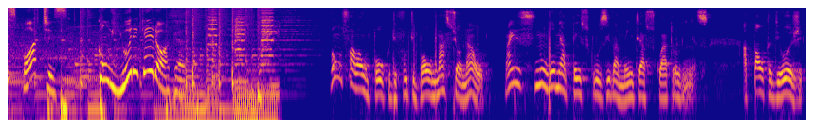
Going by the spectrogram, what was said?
Esportes, com Yuri Queiroga. Vamos falar um pouco de futebol nacional, mas não vou me ater exclusivamente às quatro linhas. A pauta de hoje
